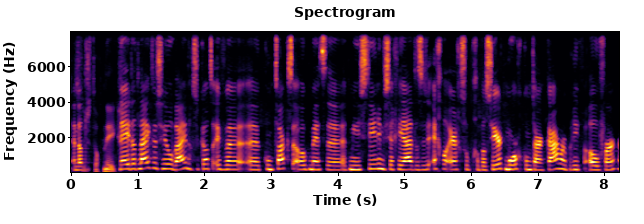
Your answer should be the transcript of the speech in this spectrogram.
En dat is toch niks? Nee, dat lijkt dus heel weinig. Dus ik had even contact ook met het ministerie. Die zeggen, ja, dat is echt wel ergens op gebaseerd. Morgen komt daar een Kamerbrief over.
